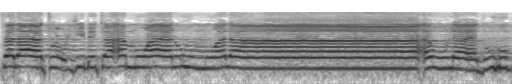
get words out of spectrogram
فلا تعجبك أموالهم ولا أولادهم.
